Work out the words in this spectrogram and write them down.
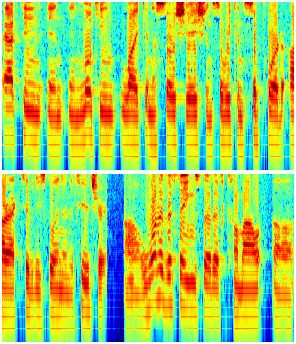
acting and, and looking like an association so we can support our activities going in the future. Uh, one of the things that have come out uh,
